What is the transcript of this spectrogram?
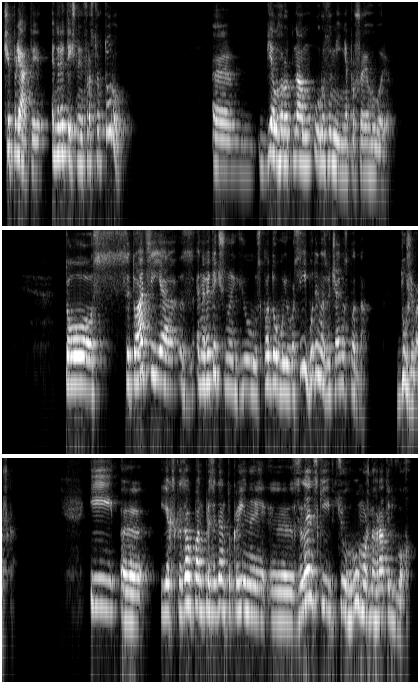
чіпляти енергетичну інфраструктуру, е, Білгород нам у розуміння, про що я говорю, то ситуація з енергетичною складовою в Росії буде надзвичайно складна, дуже важка. І, е, як сказав пан президент України е, Зеленський, в цю гру можна грати вдвох.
